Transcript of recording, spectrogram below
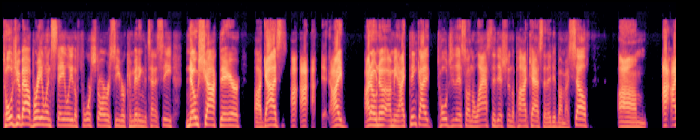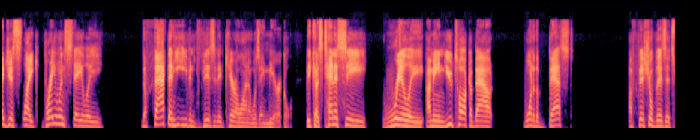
Told you about Braylon Staley, the four star receiver committing to Tennessee. No shock there. Uh, guys, I, I, I I don't know. I mean, I think I told you this on the last edition of the podcast that I did by myself. Um, I, I just like Braylon Staley. The fact that he even visited Carolina was a miracle because Tennessee really, I mean, you talk about one of the best official visits,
